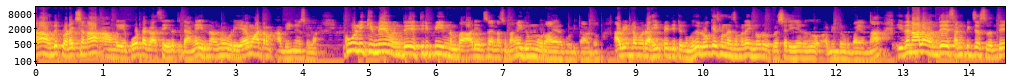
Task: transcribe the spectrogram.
ஆனால் வந்து ப்ரொடக்ஷனாக அவங்க போட்ட காசை எடுத்துட்டாங்க. இருந்தாலுமே ஒரு ஏமாற்றம் அப்படின்னே சொல்லலாம். கூலிக்குமே வந்து திருப்பி நம்ம ஆடியன்ஸ்லாம் என்ன சொல்றாங்க? இதுவும் ஒரு ஆயிரம் கோடி தாண்டும் அப்படின்ற மாதிரி ஹைப் ஏற்றிட்டு இருக்கும்போது லோகேஷ் கனராஜ் மேலே இன்னொரு ப்ரெஷர் ஏறுதோ அப்படின்ற ஒரு பயம் தான். இதனால வந்து சன் பிக்சர்ஸ் வந்து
